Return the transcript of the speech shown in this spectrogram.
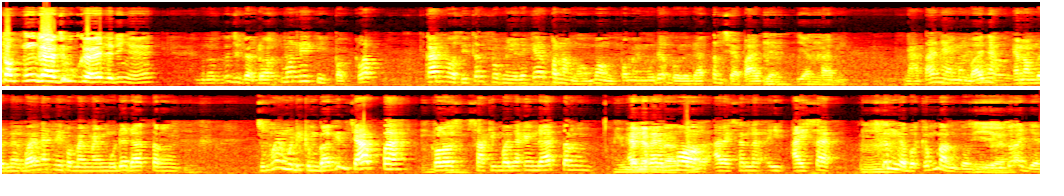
top enggak juga jadinya. Menurut gue juga Dortmund nih tipe klub kan waktu itu pemiliknya pernah ngomong pemain muda boleh datang siapa aja, Hmm. ya Hmm. kan. Nyatanya emang banyak, emang bener banyak nih pemain-pemain muda datang. Cuma yang mau dikembangin siapa? Kalau saking banyak yang datang, Emre datang. Alexander Isaac, Hmm. kan nggak berkembang tuh, Iya. gitu aja.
